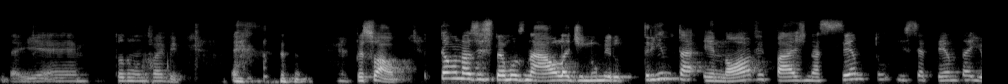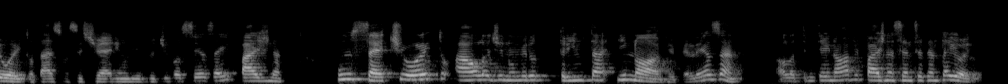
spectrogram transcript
e daí é, todo mundo vai ver. Pessoal, então nós estamos na aula de número 39, página 178, tá? Se vocês tiverem um livro de vocês aí, página 178, aula de número 39, beleza? Aula 39, página 178.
